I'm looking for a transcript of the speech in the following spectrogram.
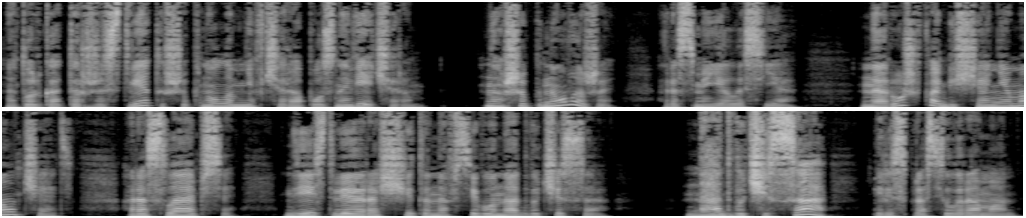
«Но только о торжестве ты шепнула мне вчера поздно вечером». «Но шепнула же», — рассмеялась я, нарушив обещание молчать. «Расслабься, действие рассчитано всего на два часа». «На два часа?» — переспросил Роман.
